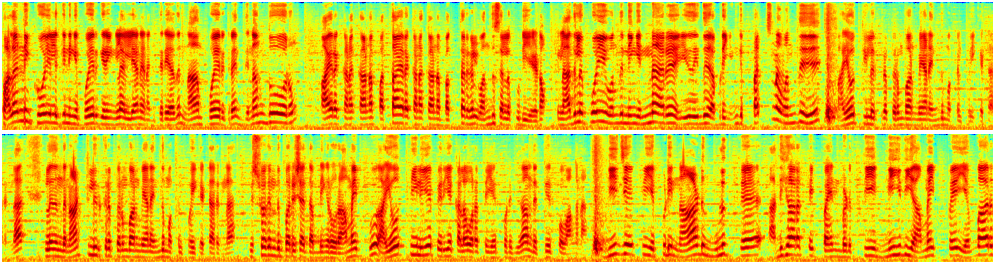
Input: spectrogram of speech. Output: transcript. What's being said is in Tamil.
பழனி கோயிலுக்கு நீங்க போயிருக்கிறீங்களா இல்லையான்னு எனக்கு தெரியாது. நான் போயிருக்கிறேன். தினந்தோறும் ஆயிரக்கணக்கான பத்தாயிரக்கணக்கான பக்தர்கள் வந்து செல்லக்கூடிய இடம். அதுல போய் வந்து நீங்க இன்னாரு இது இது அப்படிங்க இங்க பிரச்சனை வந்து அயோத்தியில் இருக்கிற பெரும்பான்மையான இந்து மக்கள் போய் கேட்டாருங்களா? இல்ல இந்த நாட்டில் இருக்கிற பெரும்பான்மையான இந்து மக்கள் போய் கேட்டாருங்களா? விஸ்வஹிந்து பரிஷத் அப்படிங்கிற ஒரு அமைப்பு அயோத்தியிலேயே பெரிய கலவரத்தை ஏற்படுத்தி தான் அந்த தீர்ப்பை வாங்கினாங்க. பிஜேபி எப்படி நாடு முழுக்க அதிகாரத்தை பயன்படுத்தி நீதி அமைப்பை எவ்வாறு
